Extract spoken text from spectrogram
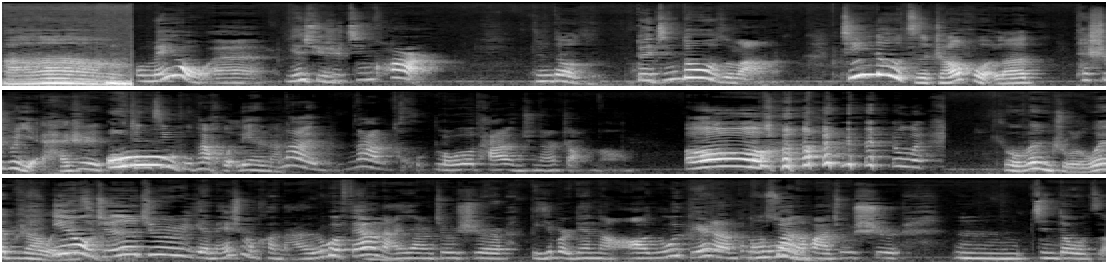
啊，我没有哎，也许是金块儿，金豆子。对金豆子吧。金豆子着火了，它是不是也还是哦真金不怕火炼呢？那那楼都塌了，你去哪儿找呢？哦，我给我问住了，我也不知道我因为我觉得就是也没什么可拿的。如果非要拿一样，就是笔记本电脑啊。如果别人不能算的话，就是嗯金豆子。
